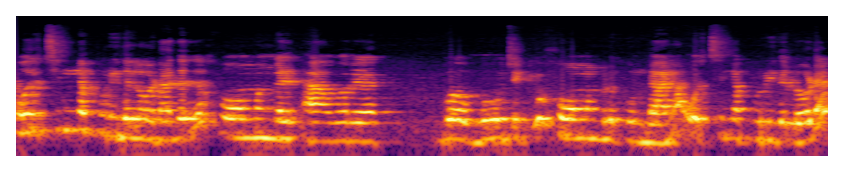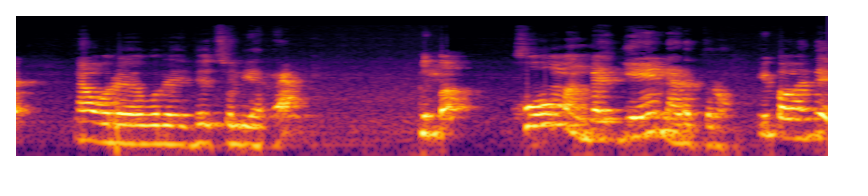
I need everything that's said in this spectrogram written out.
ஒரு சின்ன புரிதலோட அதாவது ஹோமங்கள் ஒரு பூ- ஹோமங்களுக்கு உண்டான ஒரு சின்ன புரிதலோட நான் ஒரு ஒரு இது சொல்லிடுறேன். இப்போ ஹோமங்கள் ஏன் நடத்துகிறோம் இப்போ வந்து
